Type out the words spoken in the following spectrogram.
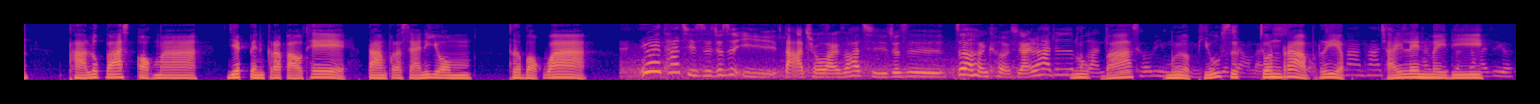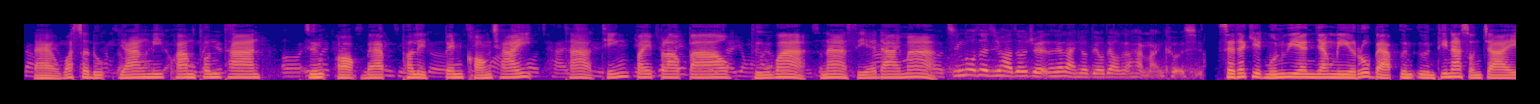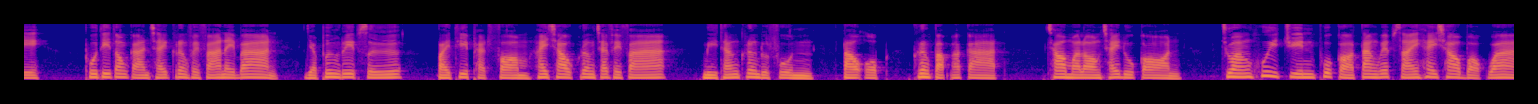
ผ่าลูกบาสออกมา เย็บเป็นกระเป๋าเท่ตามกระแสนิยม เธอบอกว่า因为它其实就是以打球来说，它其实就是真的很可惜啊，因为它就是ลูกบาสเมื่อผิวสึกจนราบเรียบ ใช้เล่นไม่ดี แต่วัสดุยางมีความทนทาน จึงออกแบบผลิตเป็นของใช้ ถ้าทิ้งไปเปล่าๆ ถือว่าน่าเสียดายมาก เศรษฐกิจหมุนเวียนยังมีรูปแบบอื่นๆ ที่น่าสนใจ ผู้ที่ต้องการใช้เครื่องไฟฟ้าในบ้าน อย่าเพิ่งรีบซื้อ ไปที่แพลตฟอร์มให้เช่าเครื่องใช้ไฟฟ้า มีทั้งเครื่องดูดฝุ่น เตาอบ เครื่องปรับอากาศ เช่ามาลองใช้ดูก่อน จวงหุยจินผู้ก่อตั้งเว็บไซต์ให้เช่าบอกว่า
